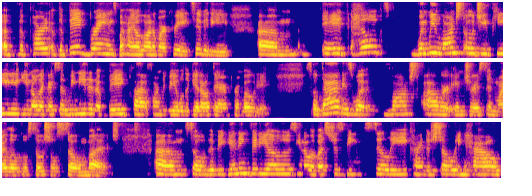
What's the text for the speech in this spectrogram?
a, the part of the big brains behind a lot of our creativity. Um, it helped when we launched OGP, you know, like I said, we needed a big platform to be able to get out there and promote it. So that is what launched our interest in my local social so much. Um, so the beginning videos, you know, of us just being silly, kind of showing how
